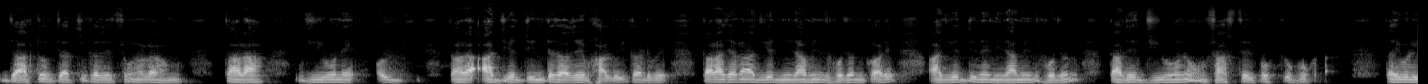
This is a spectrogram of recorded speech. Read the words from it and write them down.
জাতক জাতিকাদের শোনালাম। তারা জীবনে তারা আজকের দিনটা তাদের ভালোই কাটবে। তারা যেন আজকে নিরামিষ ভোজন করে, আজকের দিনে নিরামিষ ভোজন তাদের জীবন এবং স্বাস্থ্যের পক্ষে উপকার তাই বলি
